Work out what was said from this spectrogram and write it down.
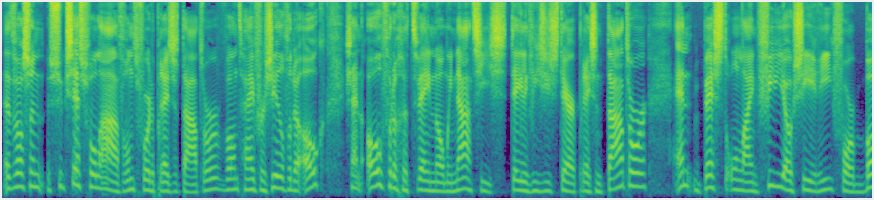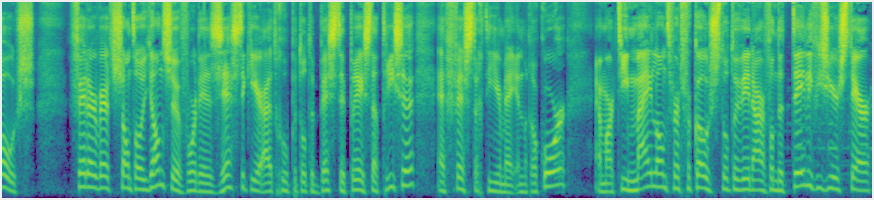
Het was een succesvolle avond voor de presentator, want hij verzilverde ook zijn overige twee nominaties: televisiester presentator en beste online videoserie voor Boos. Verder werd Chantal Jansen voor de zesde keer uitgeroepen tot de beste presentatrice en vestigde hiermee een record. En Martien Meiland werd verkozen tot de winnaar van de televisierster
